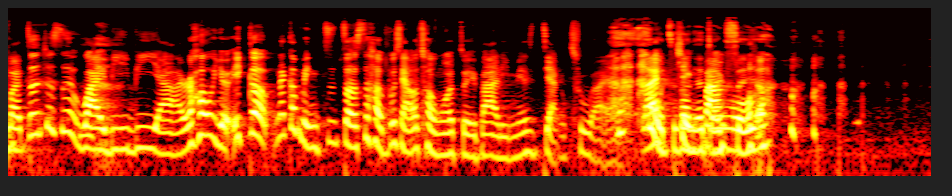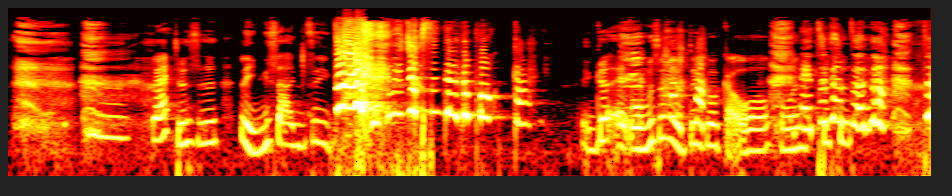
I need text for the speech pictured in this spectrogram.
反正就是 YBB 啊，然后有一个那个名字真是很不想要从我嘴巴里面讲出来啊，来，请帮在讲谁我，啊，对，就是林尚静。就是那个你看，哎，我们是不是有对过稿哦？我们哎，这个真的对，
